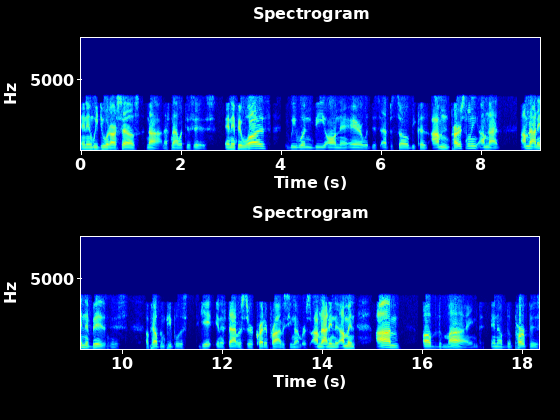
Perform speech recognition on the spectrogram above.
and then we do it ourselves. Nah, that's not what this is. And if it was, we wouldn't be on the air with this episode because I'm personally, I'm not, I'm not in the business of helping people to get and establish their credit privacy numbers. I'm not in the, I'm in, I'm of the mind and of the purpose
